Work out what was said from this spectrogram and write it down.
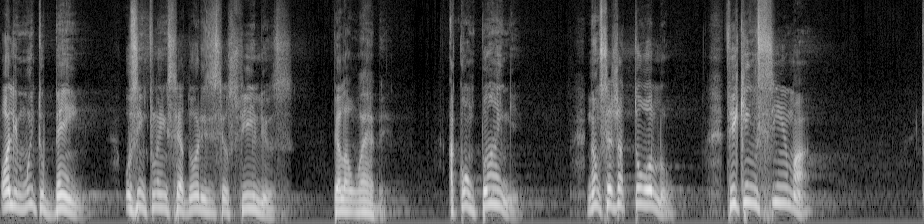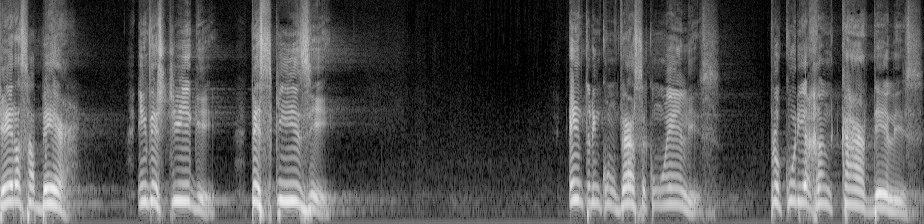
Olhe muito bem os influenciadores de seus filhos pela web. Acompanhe. Não seja tolo. Fique em cima. Queira saber. Investigue. Pesquise. Entre em conversa com eles. Procure arrancar deles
